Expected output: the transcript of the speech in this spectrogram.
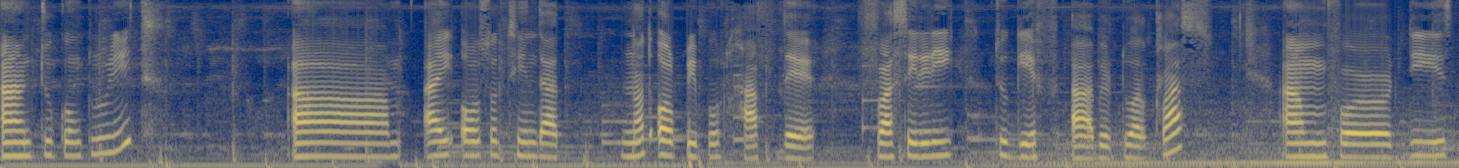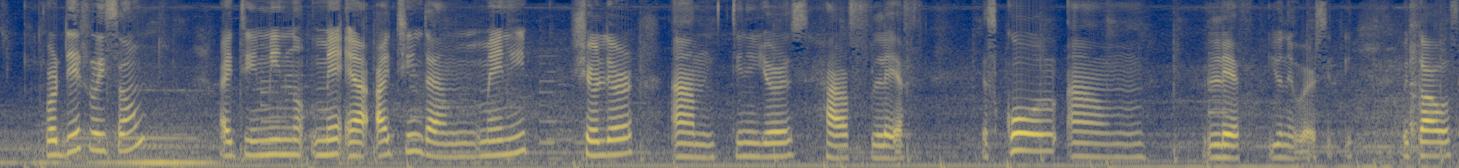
And to conclude it, um, I also think that not all people have the facility to give a virtual class. Um, for this, for this reason, I think me, me uh, I think that many children and teenagers have left school and left university because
